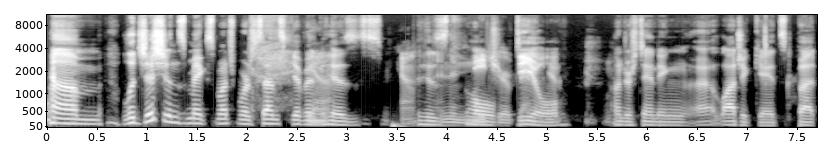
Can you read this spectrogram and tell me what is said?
um, Logicians makes much more sense given Yeah. his Yeah, his whole nature of them, deal, yeah. understanding uh, logic gates. But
